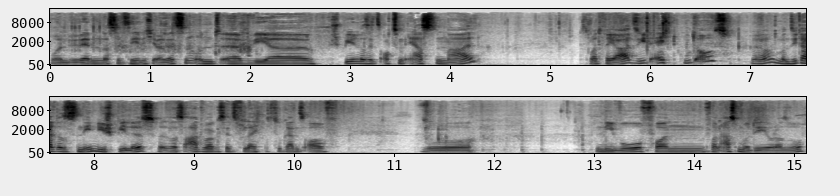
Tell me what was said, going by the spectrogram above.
Und wir werden das jetzt hier nicht übersetzen und äh, wir spielen das jetzt auch zum ersten Mal. Das Material sieht echt gut aus. Ja, man sieht halt, dass es ein Indie-Spiel ist. Also das Artwork ist jetzt vielleicht nicht so ganz auf so Niveau von, von Asmodee oder so.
